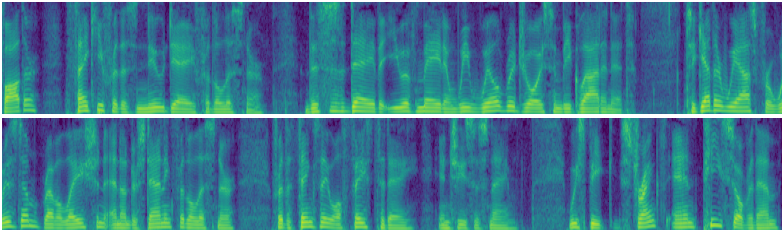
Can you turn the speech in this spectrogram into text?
Father, thank you for this new day for the listener. This is the day that you have made, and we will rejoice and be glad in it. Together we ask for wisdom, revelation, and understanding for the listener for the things they will face today in Jesus' name. We speak strength and peace over them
